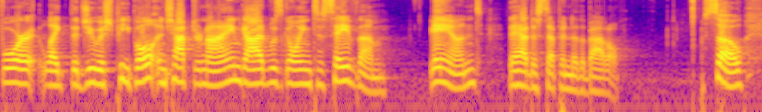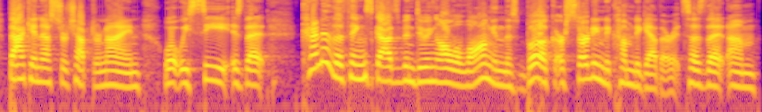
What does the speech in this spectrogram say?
for like the Jewish people in chapter 9. God was going to save them and they had to step into the battle. So, back in Esther chapter 9, what we see is that kind of the things God's been doing all along in this book are starting to come together. It says that um,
